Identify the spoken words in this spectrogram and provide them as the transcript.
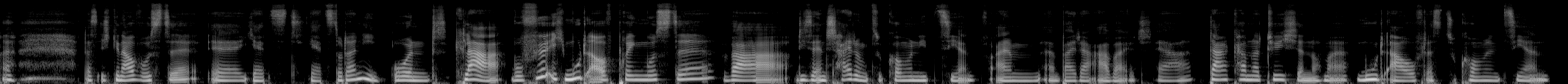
dass ich genau wusste, äh, jetzt, jetzt oder nie. Und klar, wofür ich Mut aufbringen musste, war diese Entscheidung zu kommunizieren, vor allem äh, bei der Arbeit. Ja, da kam natürlich dann nochmal Mut auf, das zu kommunizieren.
